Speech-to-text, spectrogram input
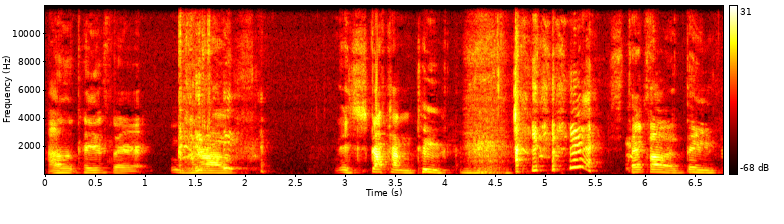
How's it taste there? Gross. it's stuck on the tooth. Stuck on a teeth.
